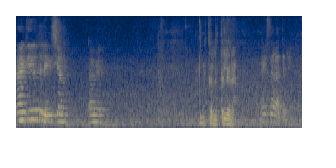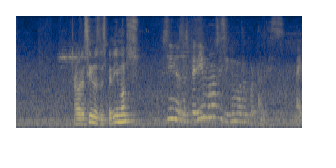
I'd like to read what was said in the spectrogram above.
Ahí tiene televisión también. Ahí está la telera. Ahí está la tele. Ahora sí nos despedimos. Sí, nos despedimos y seguimos reportando. Bye.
